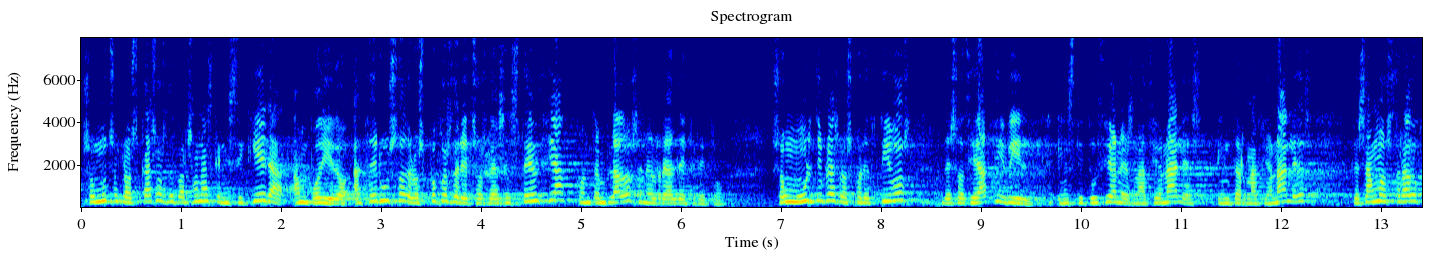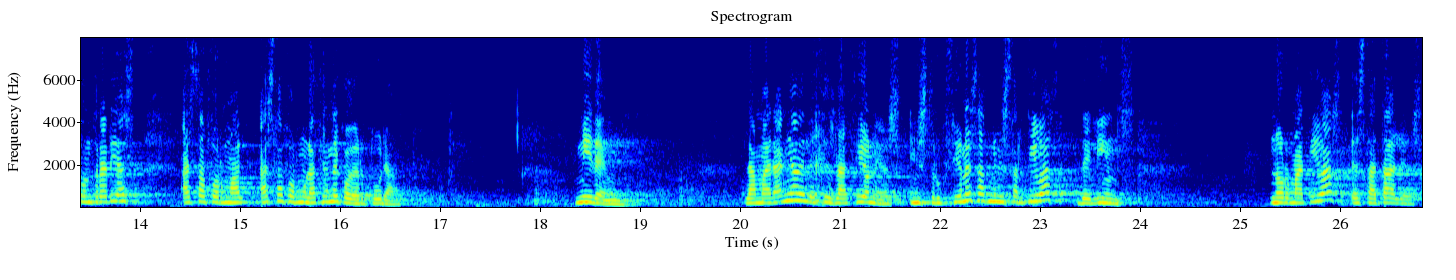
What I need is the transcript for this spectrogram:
son muchos los casos de personas que ni siquiera han podido hacer uso de los pocos derechos de asistencia contemplados en el Real Decreto. Son múltiples los colectivos de sociedad civil, instituciones nacionales e internacionales que se han mostrado contrarias a esta, a esta formulación de cobertura. Miren, la maraña de legislaciones, instrucciones administrativas del INS, normativas estatales,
